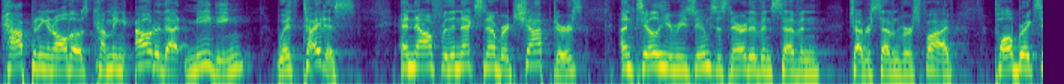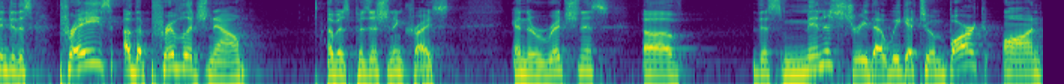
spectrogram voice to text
happening and all that was coming out of that meeting with Titus. And now, for the next number of chapters, until he resumes this narrative in 7 chapter 7 verse 5 paul breaks into this praise of the privilege now of his position in christ and the richness of this ministry that we get to embark on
